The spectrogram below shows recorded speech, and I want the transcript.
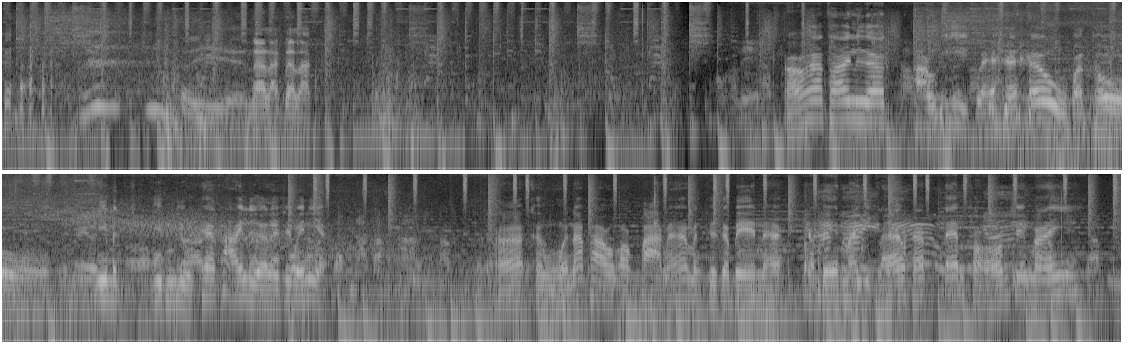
เอ้ยสายูสายูเอ้ยน่ารักน่ารักของทะเลครับ เอาฮะท้ายเรือเอาอีกแล้วปะโทนี่มันกินอยู่แค่ท้ายเรือเลยใช่ไหมเนี่ยของหน้าตาข้าวนี่ครับ อ่าคือหัวหน้าเผาออกปากนะฮะ มันคือกระเบนนะฮะ กระเบนมาอีกแล้วครับ แต้มสองใช่ไหมครับครับ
